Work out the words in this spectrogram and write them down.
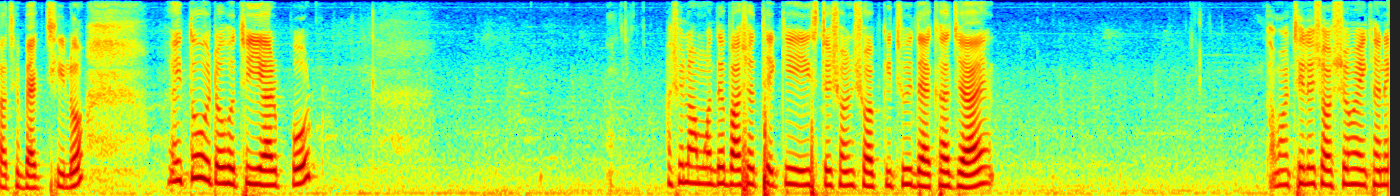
কাছে ব্যাগ ছিল। এই তো এটা হচ্ছে এয়ারপোর্ট আসলে আমাদের বাসা থেকে এই স্টেশন সব কিছুই দেখা যায়। আমার ছেলে সবসময় এখানে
